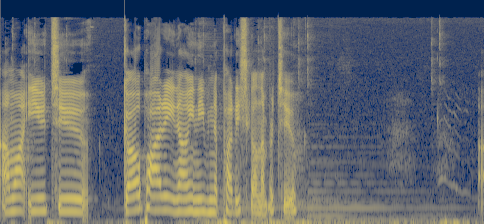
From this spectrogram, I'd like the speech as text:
I want you to go potty. No, you need potty skill number two. Uh,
